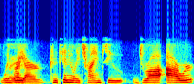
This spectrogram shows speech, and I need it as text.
when Right. we are continually trying to draw our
